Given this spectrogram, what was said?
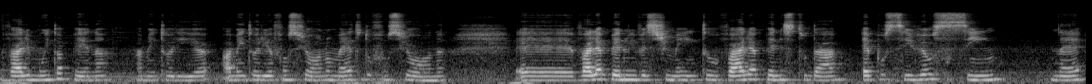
vale muito a pena a mentoria. A mentoria funciona, o método funciona. É, vale a pena o investimento, vale a pena estudar. É possível sim, né?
